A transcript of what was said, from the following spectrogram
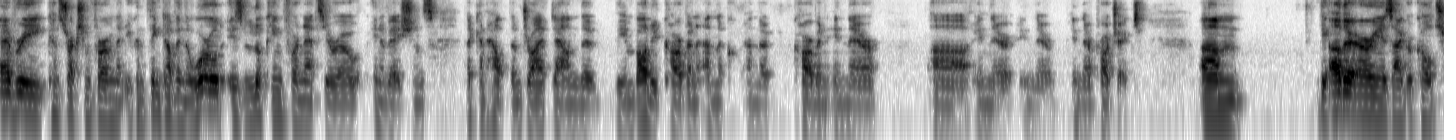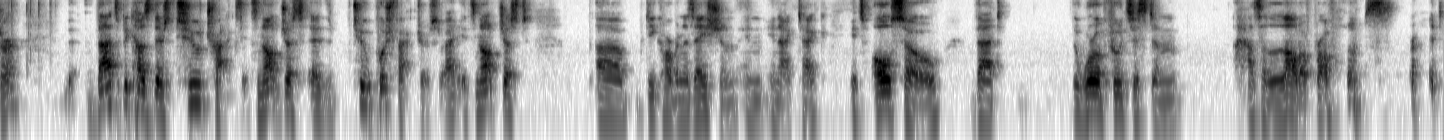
every construction firm that you can think of in the world is looking for net zero innovations that can help them drive down the, the embodied carbon and the and the carbon in their uh, in their in their in their project. Um, the other area is agriculture. That's because there's two tracks. It's not just uh, two push factors, right? It's not just uh, decarbonization in in ag tech. It's also that the world food system has a lot of problems, right?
